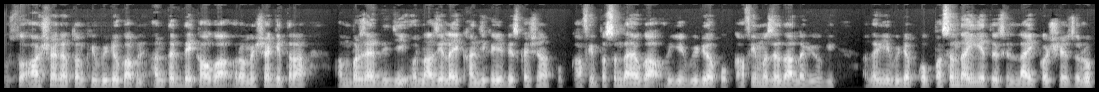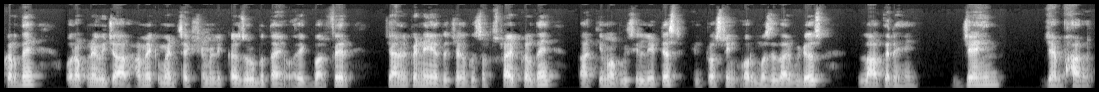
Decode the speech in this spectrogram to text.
दोस्तों आशा करता हूँ कि वीडियो को आपने अंत तक देखा होगा और हमेशा की तरह अंबर जैदी जी और नाजिया लाई खान जी का ये डिस्कशन आपको काफ़ी पसंद आया होगा और ये वीडियो आपको काफ़ी मज़ेदार लगी होगी। अगर ये वीडियो आपको पसंद आई है तो इसे लाइक और शेयर ज़रूर कर दें और अपने विचार हमें कमेंट सेक्शन में लिखकर ज़रूर बताएँ और एक बार फिर चैनल पर नहीं है तो चैनल को सब्सक्राइब कर दें ताकि हम आपको इसी लेटेस्ट इंटरेस्टिंग और मज़ेदार वीडियोज़ लाते रहें। जय हिंद, जय भारत।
